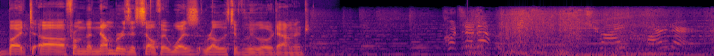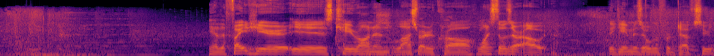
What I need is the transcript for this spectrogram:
But uh, from the numbers itself, it was relatively low damage. Yeah, the fight here is Kron and Last Rider Krau. Once those are out, the game is over for Defsu.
